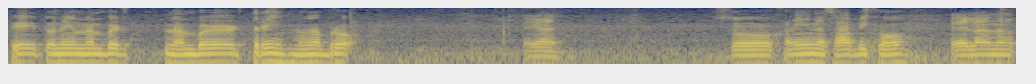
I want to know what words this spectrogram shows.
Okay, ito na yung number number 3, mga bro. Ayan. So, kanina sabi ko, kailangan ng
